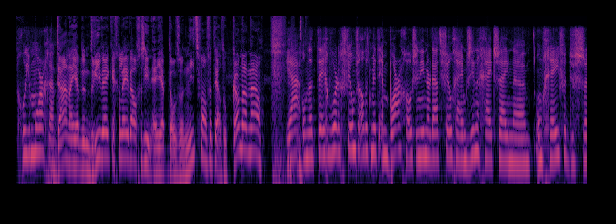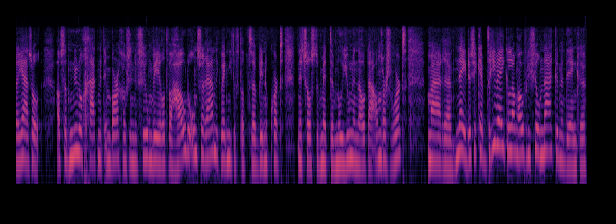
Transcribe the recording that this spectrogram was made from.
Goedemorgen. Dana, je hebt hem drie weken geleden al gezien en je hebt ons er niets van verteld. Hoe kan dat nou? Ja, omdat tegenwoordig films altijd met embargo's en inderdaad veel geheimzinnigheid zijn uh, omgeven. Dus uh, ja, zo, als dat nu nog gaat met embargo's in de filmwereld, we houden ons eraan. Ik weet niet of dat uh, binnenkort, net zoals de, met de miljoenennota, anders wordt. Maar nee, dus ik heb drie weken lang over die film na kunnen denken.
